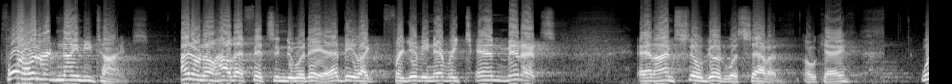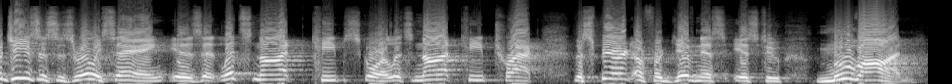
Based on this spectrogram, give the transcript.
490 times. I don't know how that fits into a day. That'd be like forgiving every 10 minutes. And I'm still good with seven, okay? What Jesus is really saying is that let's not keep score, let's not keep track. The spirit of forgiveness is to move on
